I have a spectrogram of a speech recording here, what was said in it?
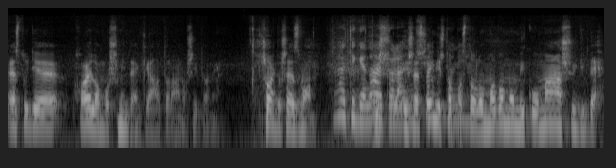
ezt ugye hajlamos mindenki általánosítani. Sajnos ez van. Hát igen, és, és ezt én is tapasztalom magamon, mikor más ügybe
